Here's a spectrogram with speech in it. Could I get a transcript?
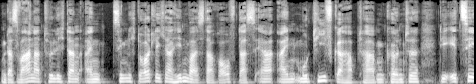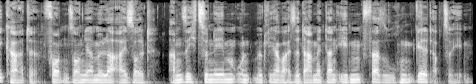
Und das war natürlich dann ein ziemlich deutlicher Hinweis darauf, dass er ein Motiv gehabt haben könnte, die EC-Karte von Sonja Müller-Eisold an sich zu nehmen und möglicherweise damit dann eben versuchen, Geld abzuheben.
